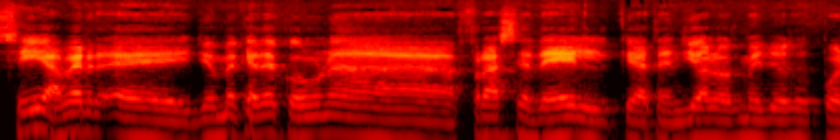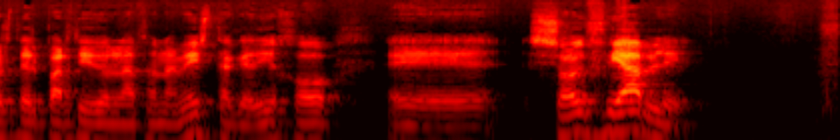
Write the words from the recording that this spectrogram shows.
Sí, a ver, eh, yo me quedé con una frase de él que atendió a los medios después del partido en la zona mixta, que dijo, eh, soy fiable.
